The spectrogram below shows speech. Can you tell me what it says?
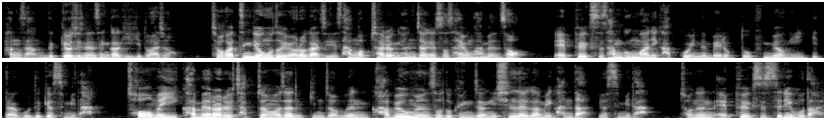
항상 느껴지는 생각이기도 하죠. 저 같은 경우도 여러 가지 상업 촬영 현장에서 사용하면서 FX30만이 갖고 있는 매력도 분명히 있다고 느꼈습니다. 처음에 이 카메라를 잡자마자 느낀 점은 가벼우면서도 굉장히 신뢰감이 간다 였습니다. 저는 FX3보다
